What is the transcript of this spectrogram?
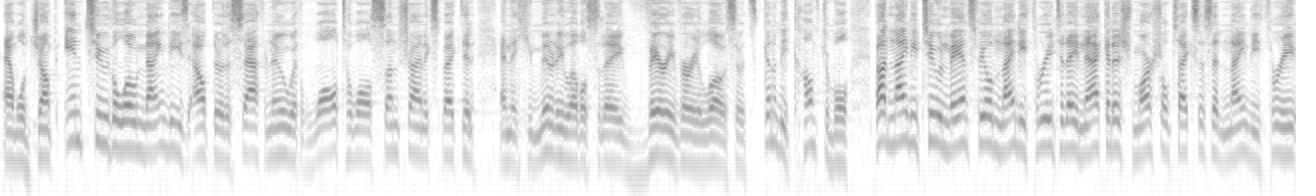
and we'll jump into the low 90s out there this afternoon with wall-to-wall -wall sunshine expected and the humidity levels levels today very, very low. So it's going to be comfortable. About 92 in Mansfield, 93 today. Natchitoches, Marshall, Texas at 93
